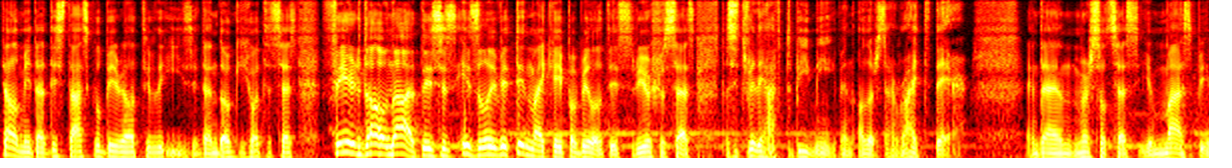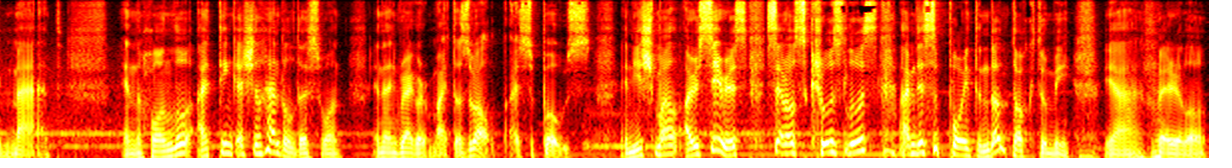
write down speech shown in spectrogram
tell me that this task will be relatively easy. Then Don Quixote says, fear thou not, this is easily within my capabilities. Ryoshu says, does it really have to be me when others are right there? And then Meursault says, you must be mad. And Hong Lu, I think I shall handle this one. And then Gregor might as well, I suppose. And Ishmael, are you serious? Several screws loose? I'm disappointed, don't talk to me. Yeah, very low.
